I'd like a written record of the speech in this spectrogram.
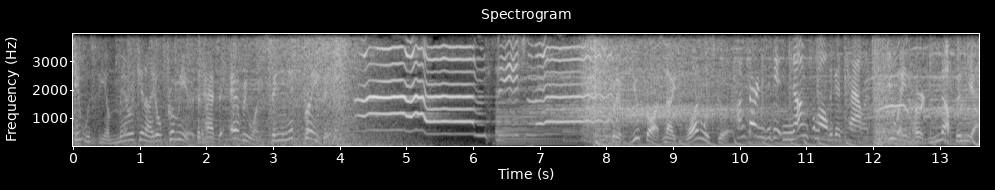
It was the American Idol premiere that has everyone singing its praises. But if you thought night one was good, I'm starting to get numb from all the good talent. you ain't heard nothing yet.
